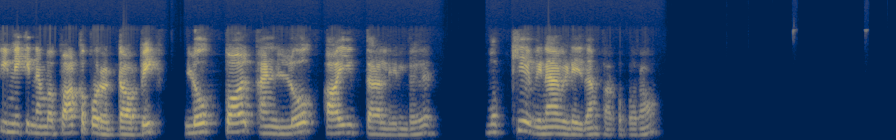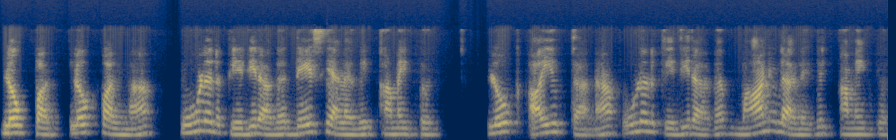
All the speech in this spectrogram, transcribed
இன்னைக்கு நம்ம பார்க்க போற டாபிக் லோக்பால் அண்ட் லோக் ஆயுக்தால் என்று முக்கிய வினாவிடை தான் பார்க்க போறோம். லோக்பால் லோக்பால்னா ஊழலுக்கு எதிராக தேசிய அளவில் அமைப்பு. லோக் ஆயுக்தானா ஊழலுக்கு எதிராக மாநில அளவில் அமைப்பு.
